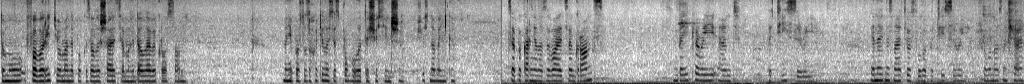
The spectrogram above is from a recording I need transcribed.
Тому в фавориті у мене поки залишається мигдалевий круасан. Мені просто захотілося спробувати щось інше, щось новеньке. Ця пекарня називається Grants Bakery and Patisserie. Я навіть не знаю цього слова patisserie, що воно означає.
